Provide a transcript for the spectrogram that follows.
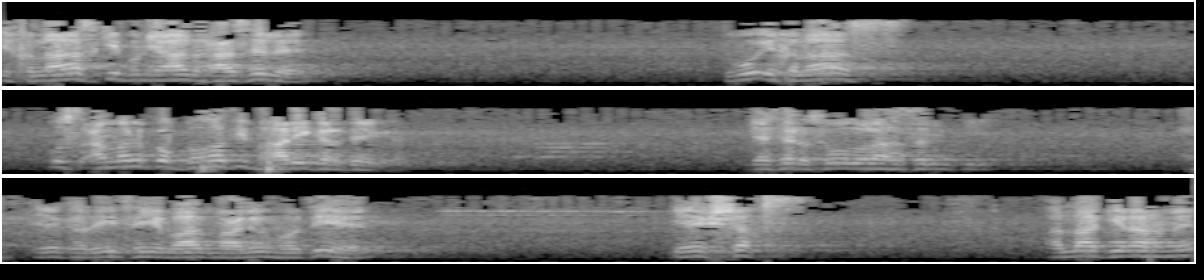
اخلاص کی بنیاد حاصل ہے، تو وہ اخلاص اس عمل کو بہت ہی بھاری کر دے گا۔ جیسے رسول اللہ حسن کی ایک حدیث سے یہ بات معلوم ہوتی ہے کہ ایک شخص اللہ کی راہ میں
